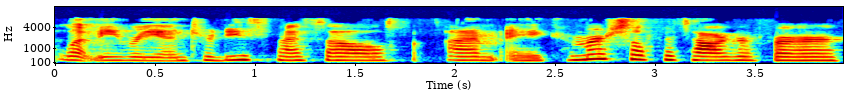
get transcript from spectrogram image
let me reintroduce myself. I'm a commercial photographer,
